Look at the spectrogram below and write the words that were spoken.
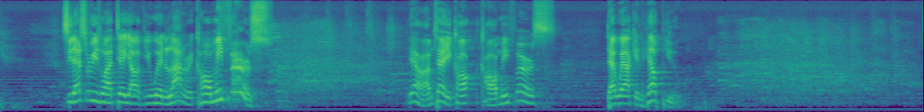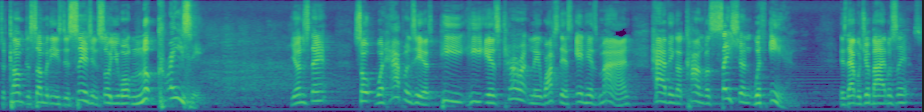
See, that's the reason why I tell y'all if you win the lottery, call me first. Yeah, I'm telling you, call, call me first. That way I can help you. To come to some of these decisions so you won't look crazy. You understand? So what happens is he he is currently, watch this, in his mind having a conversation within. Is that what your Bible says?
